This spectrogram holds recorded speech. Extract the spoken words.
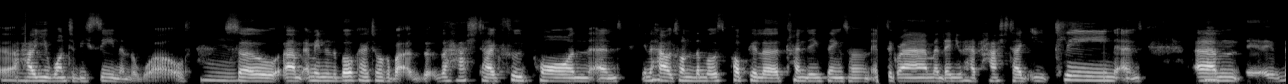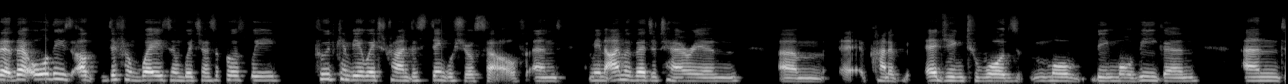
uh, mm. how you want to be seen in the world. Mm. So, um, I mean, in the book, I talk about the, the, hashtag food porn and, you know, how it's one of the most popular trending things on Instagram. And then you have hashtag eat clean. And mm. um, mm. there, there, are all these different ways in which I suppose we, food can be a way to try and distinguish yourself. And I mean, I'm a vegetarian, um, eh, kind of edging towards more being more vegan and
